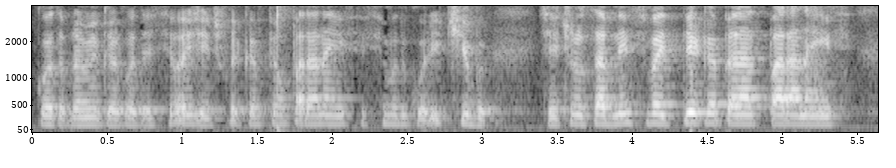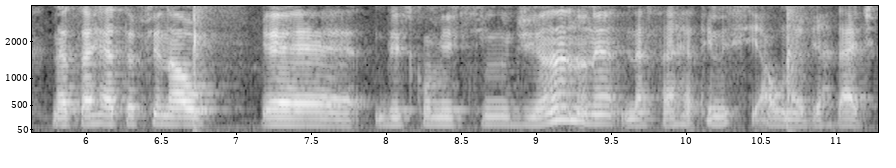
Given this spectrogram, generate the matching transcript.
Conta pra mim o que aconteceu. A gente foi campeão paranaense em cima do Coritiba. A gente não sabe nem se vai ter campeonato paranaense nessa reta final é, desse comecinho de ano, né? Nessa reta inicial, na verdade.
